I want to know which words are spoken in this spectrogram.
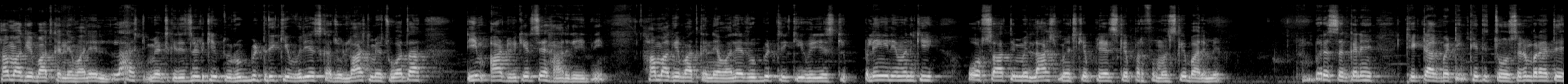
हम आगे बात करने वाले लास्ट मैच के रिज़ल्ट की। तो रूबी ट्री की वरियर्स का जो लास्ट मैच हुआ था टीम आठ विकेट से हार गई थी। हम आगे बात करने वाले रूबी ट्री की वरियर्स की प्लेइंग इलेवन की और साथ ही में लास्ट मैच के प्लेयर्स के परफॉर्मेंस के बारे में। भरत शंकर ने ठीक ठाक बैटिंग की थी चौसठ रन बनाए थे।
